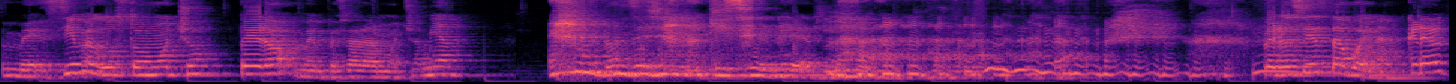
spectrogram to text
me, sí me gustó mucho, pero me empezó a dar mucho miedo. Entonces ya no quise verla. Pero sí está buena. Creo,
